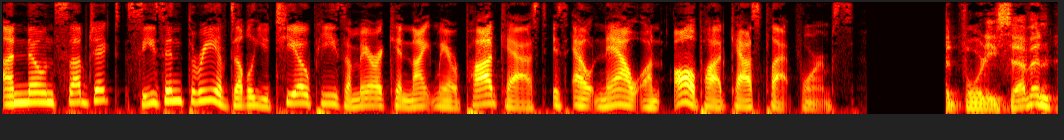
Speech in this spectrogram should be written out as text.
Unknown Subject, Season 3 of WTOP's American Nightmare podcast is out now on all podcast platforms. At 47,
